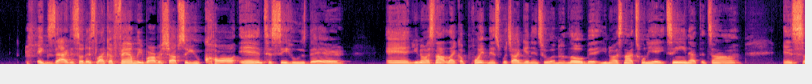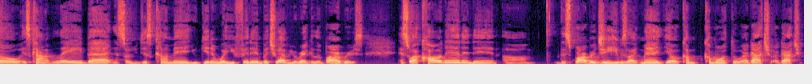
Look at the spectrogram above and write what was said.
exactly. So this is like a family barbershop. So you call in to see who's there. And, you know, it's not like appointments, which I'll get into in a little bit. You know, it's not 2018 at the time. And so it's kind of laid back. And so you just come in, you get in where you fit in, but you have your regular barbers. And so I called in and then um, this barber G, he was like, man, yo, come, come on through. I got you. I got you.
